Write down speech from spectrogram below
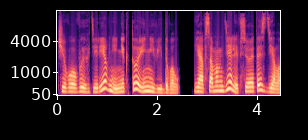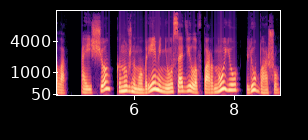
чего в их деревне никто и не видывал. Я в самом деле все это сделала. А еще к нужному времени усадила в парную Любашу,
